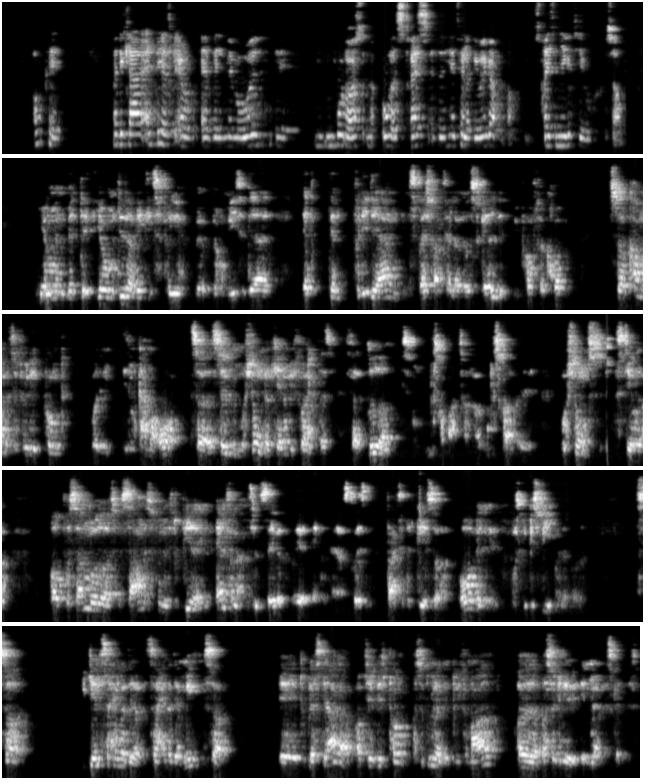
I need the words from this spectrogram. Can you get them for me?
Okay. Men det er klart, at alt det her skal er jo er vel med måde. Øh, nu bruger du også ordet stress. Altså her taler vi jo ikke om, om stress i negativ så. Jo, men, men det, jo, men det der er vigtigt selvfølgelig med, med hormese, det er, at at den, fordi det er en, en stressfaktor eller noget skadeligt, vi påfører kroppen, så kommer der selvfølgelig et punkt, hvor det ligesom kommer over. Så selv med motion, der kender vi folk, der falder død op i sådan ultramarathon og ultra øh, motionsstævner. Og på samme måde også med sauna selvfølgelig, hvis du bliver i alt for lang tid, så er det med en faktisk det bliver så overvældende, måske besvimer eller noget. Så igen, så handler det, så handler det om mængden, så øh, du bliver stærkere op til et vist punkt, og så begynder det at blive for meget, og, og så kan det ende med at være skadeligt.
